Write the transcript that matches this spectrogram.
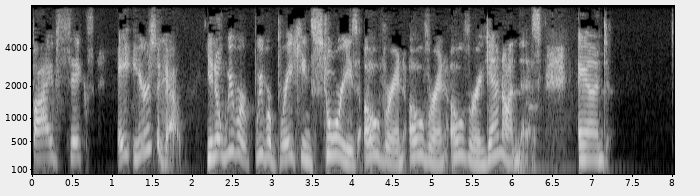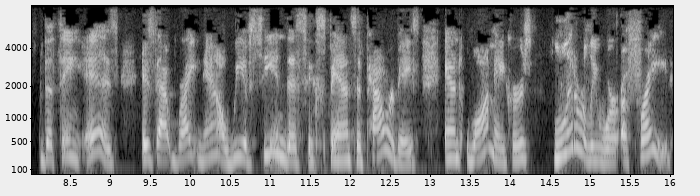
five, six, eight years ago. You know, we were we were breaking stories over and over and over again on this. And the thing is, is that right now we have seen this expansive power base and lawmakers literally were afraid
